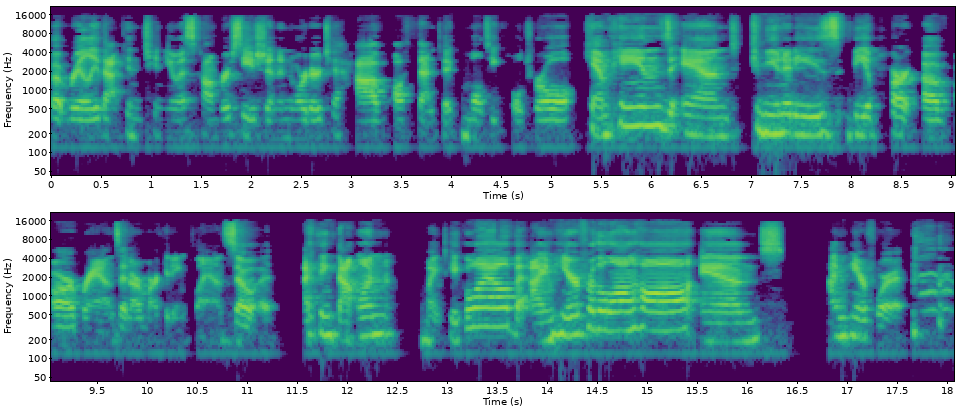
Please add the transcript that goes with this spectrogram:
but really that continuous conversation in order to have authentic multicultural campaigns and communities be a part of our brands and our marketing plans. So I think that one might take a while, but I'm here for the long haul and I'm here for it.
